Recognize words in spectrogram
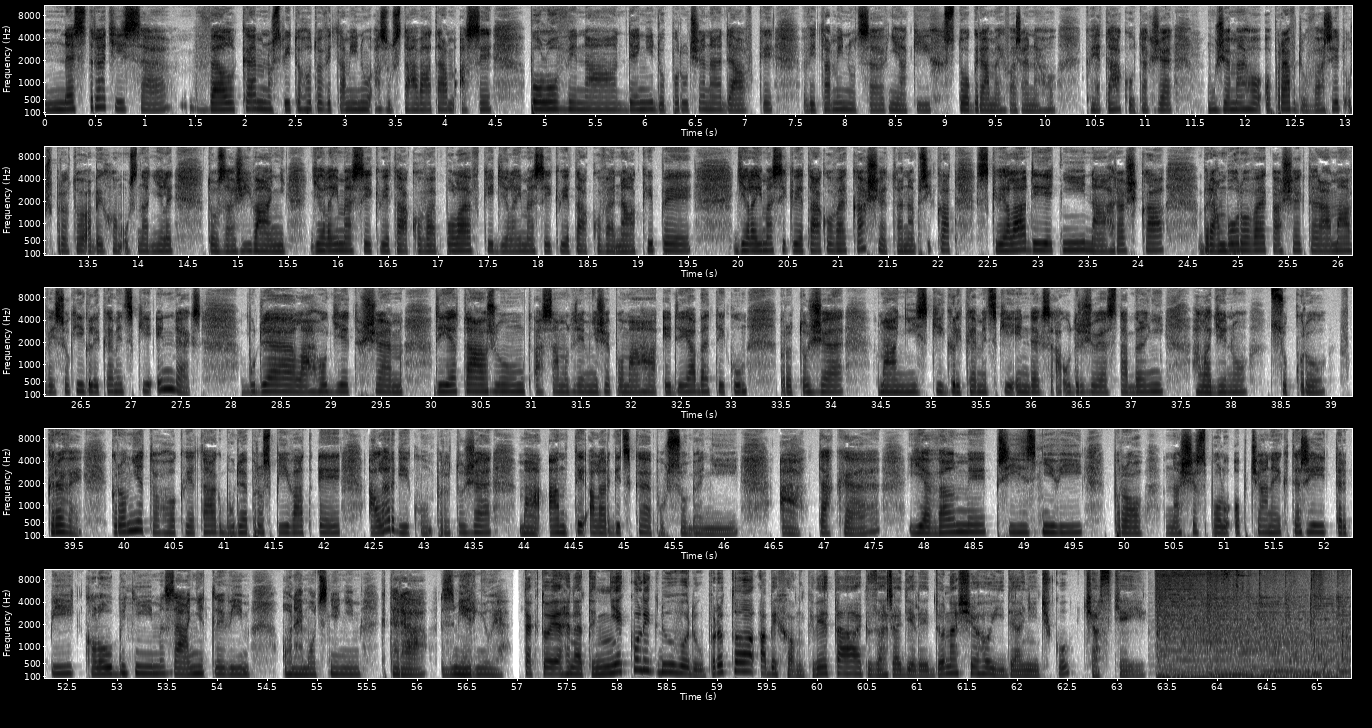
nestratí se velké množství tohoto vitamínu a zůstává tam asi polovina denní doporučené dávky vitamínu C v nějakých 100 gramech vařeného květáku. Takže můžeme ho opravdu vařit už proto, abychom usnadnili to zažívání. Dělejme si květákové polévky, dělejme si květákové nákypy, dělejme si květákové kaše. To je například skvělá dietní náhražka bramborové kaše, která má vysoký glykemický index. Bude lahodit všem dietářům a samozřejmě, že pomáhá i diabetikům, protože má nízký glykemický index a udržuje stabilní hladinu cukru v krvi. Kromě toho květák bude prospívat i alergikům, protože má antialergické působení a také je velmi příznivý pro naše spoluobčany, kteří trpí kloubním zánětlivým onemocněním, která zmírňuje. Tak to je hned několik důvodů pro to, abychom květák zařadili do našeho jídelníčku častěji.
